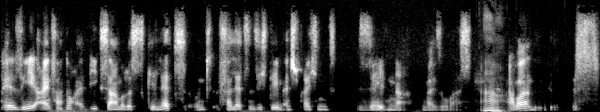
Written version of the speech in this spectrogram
per se einfach noch ein biegsameres Skelett und verletzen sich dementsprechend seltener bei sowas. Ah, Aber es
